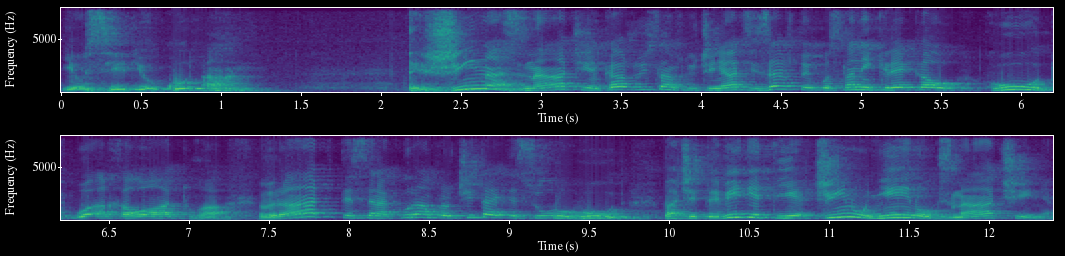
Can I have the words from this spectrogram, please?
je osjedio Kur'an. Težina značenja, kažu islamski učenjaci, zašto je poslanik rekao Hud wa ahavatuha? Vratite se na Kur'an, pročitajte suru Hud, pa ćete vidjeti jačinu njenog značenja.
